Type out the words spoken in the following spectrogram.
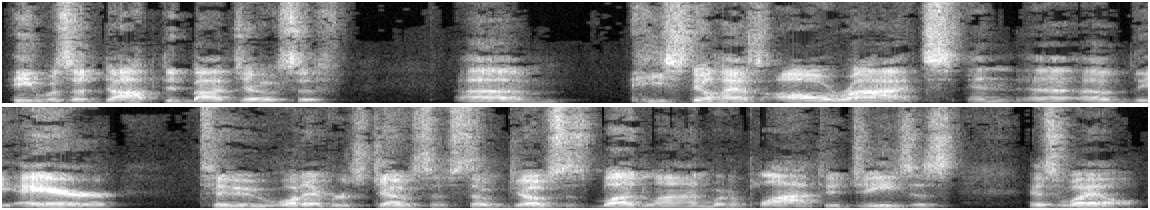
he was adopted by Joseph, um, he still has all rights and uh, of the heir to whatever's Joseph. So Joseph's bloodline would apply to Jesus as well.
